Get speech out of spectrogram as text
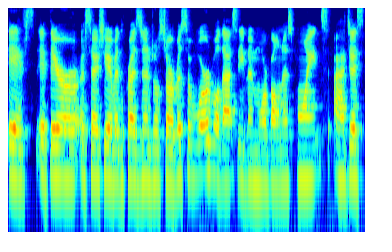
If if they're associated with the Presidential Service Award, well, that's even more bonus points. I just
